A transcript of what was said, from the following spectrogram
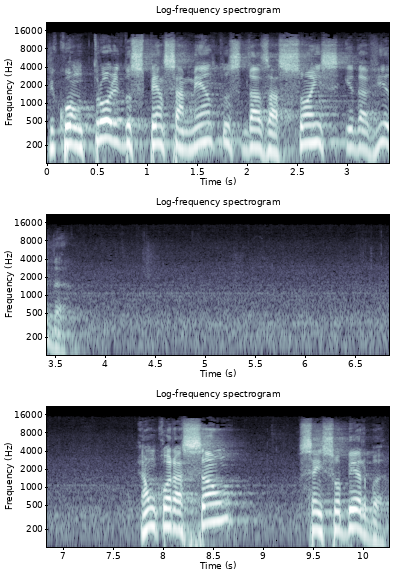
de controle dos pensamentos, das ações e da vida. É um coração sem soberba.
